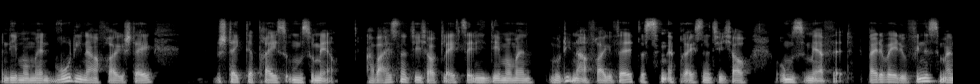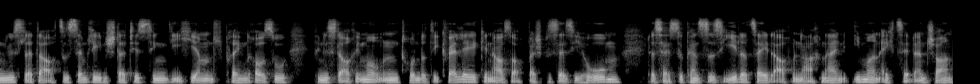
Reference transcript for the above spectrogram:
In dem Moment, wo die Nachfrage steigt, steigt der Preis umso mehr. Aber heißt natürlich auch gleichzeitig in dem Moment, wo die Nachfrage fällt, dass der Preis natürlich auch umso mehr fällt. By the way, du findest in meinem Newsletter auch zu sämtlichen Statistiken, die ich hier entsprechend raussuche, findest du auch immer unten drunter die Quelle, genauso auch beispielsweise hier oben. Das heißt, du kannst es jederzeit auch im Nachhinein immer in Echtzeit anschauen,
